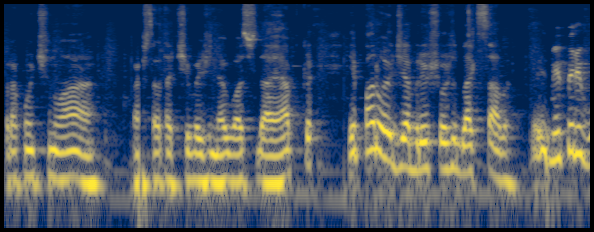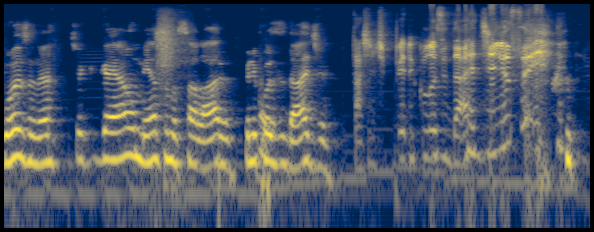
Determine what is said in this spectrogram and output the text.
pra continuar com as tratativas de negócios da época e parou de abrir os shows do Black Sabbath. E Meio perigoso, né? Tinha que ganhar aumento no salário, periculosidade. Taxa de periculosidade, isso aí.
